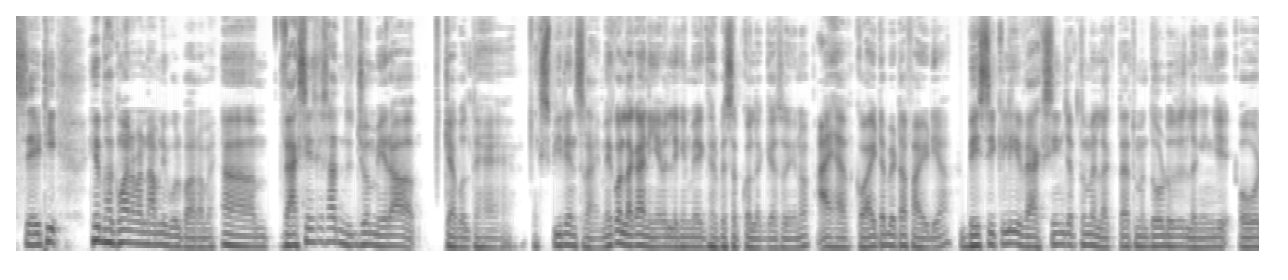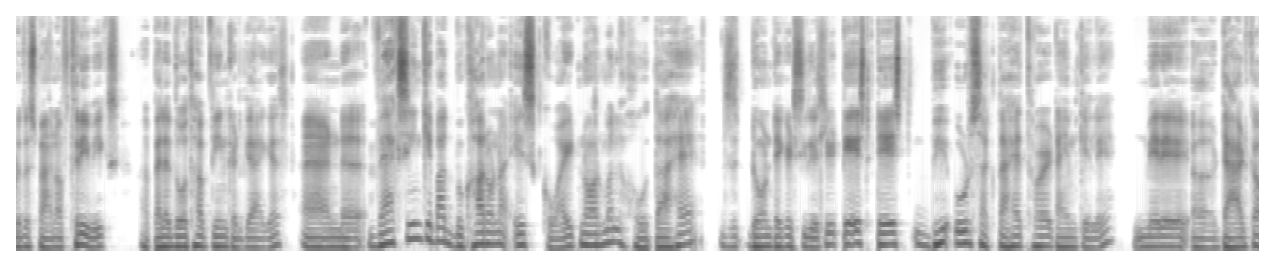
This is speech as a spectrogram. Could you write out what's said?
सेठ। हे भगवान, अपना नाम नहीं बोल पा रहा मैं। वैक्सीन के साथ जो मेरा क्या बोलते हैं एक्सपीरियंस रहा है। मेरे को लगा नहीं है, लेकिन मेरे घर पे सबको लग गया so you know I have quite a bit of idea basically vaccine जब तुम्हें लगता है, तुम्हें दो डोजेज लगेंगे over the span of three weeks पहले दो था, अब तीन कट गया आई गेस एंड वैक्सीन के बाद बुखार होना इज़ क्वाइट नॉर्मल होता है don't take it seriously test test भी उड़ सकता है थोड़े टाइम के लिए मेरे डैड का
